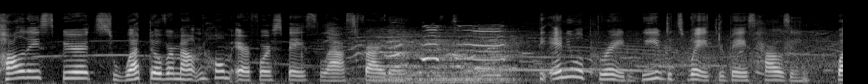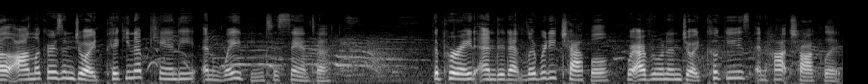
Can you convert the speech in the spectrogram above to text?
Holiday spirit swept over Mountain Home Air Force Base last Friday. The annual parade weaved its way through base housing, while onlookers enjoyed picking up candy and waving to Santa. The parade ended at Liberty Chapel, where everyone enjoyed cookies and hot chocolate,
